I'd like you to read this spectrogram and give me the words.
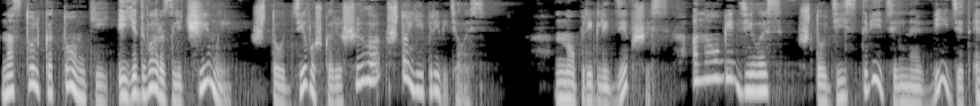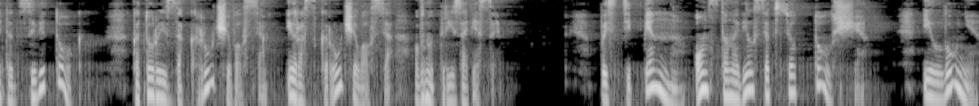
настолько тонкий и едва различимый, что девушка решила, что ей привиделось. Но приглядевшись, она убедилась, что действительно видит этот завиток, который закручивался и раскручивался внутри завесы. Постепенно он становился все толще, и Луне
